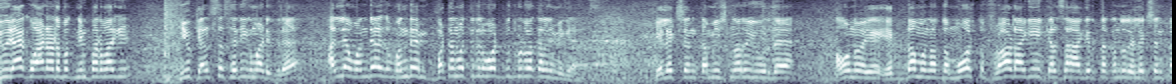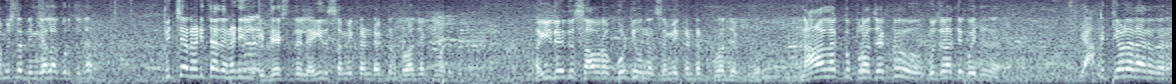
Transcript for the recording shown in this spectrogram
ಇವ್ರು ಯಾಕೆ ಓಡಾಡ್ಬೇಕು ನಿಮ್ಮ ಪರವಾಗಿ? ನೀವು ಕೆಲಸ ಸರಿಗೆ ಮಾಡಿದರೆ ಅಲ್ಲೇ ಒಂದೇ ಒಂದೇ ಬಟನ್ ಒತ್ತಿದ್ರೆ ಓಟ್ ಬಿದ್ದುಬಿಡ್ಬೇಕಲ್ಲ ನಿಮಗೆ. ಎಲೆಕ್ಷನ್ ಕಮಿಷನರು ಇವ್ರದ್ದೆ ಅವನು ಎಕ್ದಮ್ ಅನ್ನೋದು ಮೋಸ್ಟ್ ಫ್ರಾಡ್ ಆಗಿ ಕೆಲಸ ಆಗಿರ್ತಕ್ಕಂಥದ್ದು ಎಲೆಕ್ಷನ್ ಕಮಿಷನರ್ ನಿಮಗೆಲ್ಲ ಗೊತ್ತಿದೆ ಪಿಕ್ಚರ್ ನಡೀತಾ ಇದೆ, ನಡೀಲಿ. ಈ ದೇಶದಲ್ಲಿ ಐದು ಸೆಮಿ ಕಂಡಕ್ಟರ್ ಪ್ರಾಜೆಕ್ಟ್ ಮಾಡಿದ್ರು. ಐದೈದು ಸಾವಿರ ಕೋಟಿ ಒಂದೊಂದು ಸೆಮಿ ಕಂಡಕ್ಟರ್ ಪ್ರಾಜೆಕ್ಟು ನಾಲ್ಕು ಪ್ರಾಜೆಕ್ಟು ಗುಜರಾತಿಗೆ ಒಯ್ದಿದ್ದಾರೆ ಯಾರು ಕೇಳೋರು ಯಾರಿದ್ದಾರೆ?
